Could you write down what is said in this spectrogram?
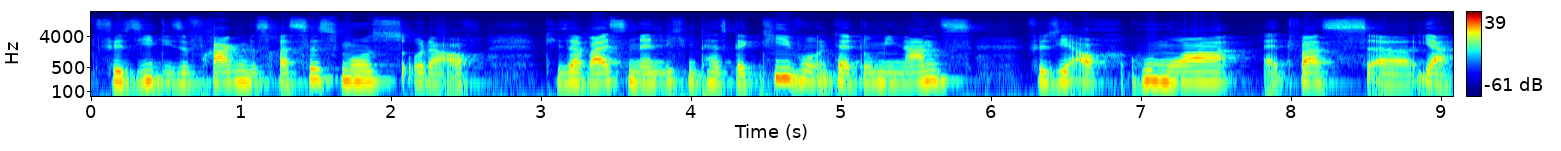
für sie diese Fragen des Rassismus oder auch dieser weißen männlichen Perspektive und der Dominanz für sie auch Humor etwas äh, ja,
